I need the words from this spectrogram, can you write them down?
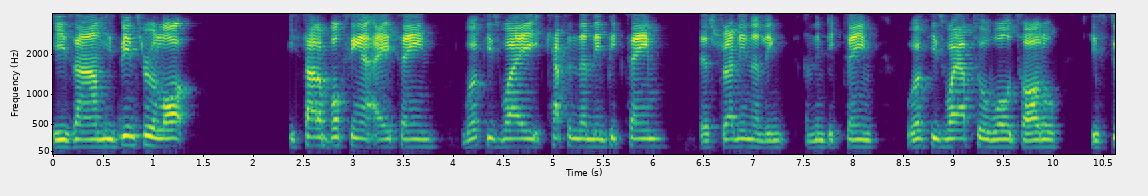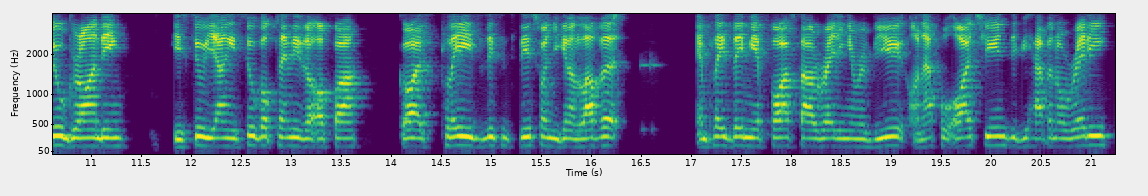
He's um he's been through a lot he started boxing at 18, worked his way, captained the Olympic team, the Australian Olympic team, worked his way up to a world title. He's still grinding. He's still young. He's still got plenty to offer. Guys, please listen to this one. You're going to love it. And please leave me a five star rating and review on Apple iTunes if you haven't already.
